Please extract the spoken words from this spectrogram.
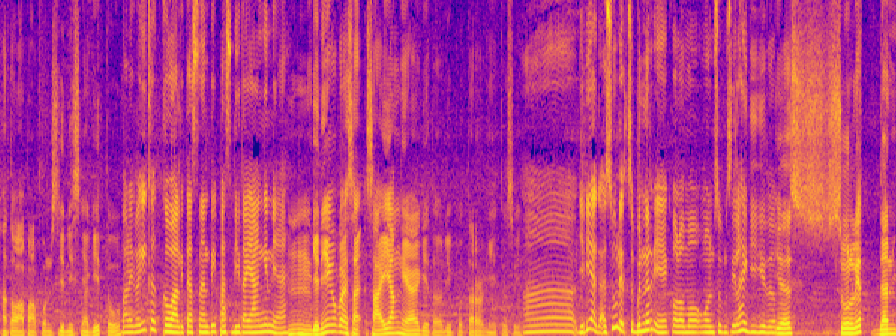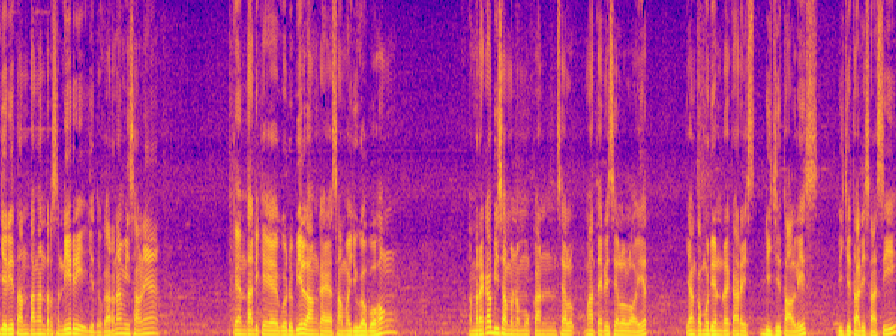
atau apa pun sejenisnya gitu. Balik lagi ke kualitas nanti pas ditayangin ya. Mm-mm, jadinya kok kayak sa- sayang ya gitu diputar gitu sih. Ah, jadi agak sulit sebenarnya ya kalau mau konsumsi lagi gitu. Ya sulit dan jadi tantangan tersendiri gitu karena misalnya kayak yang tadi kayak gue udah bilang kayak sama juga bohong mereka bisa menemukan sel- materi seluloid yang kemudian mereka digitalis digitalisasi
